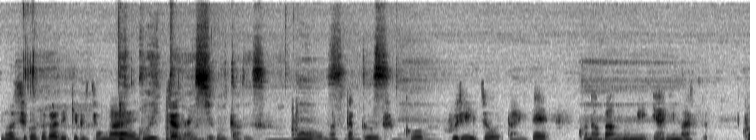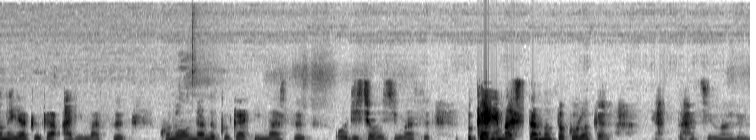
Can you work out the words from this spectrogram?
の仕事ができるじゃないじゃないですか。ね。もう全くそうねこうフリー状態でこの番組やりますこの役がありますこの女の子がいます。オーディションします。受かりましたのところからやっと始まる。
